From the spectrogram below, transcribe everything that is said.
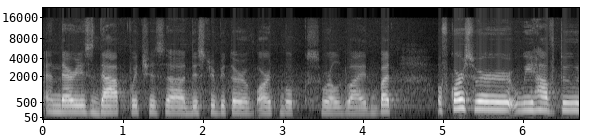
and there is DAP, which is a distributor of art books worldwide. But of course, we're we have to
